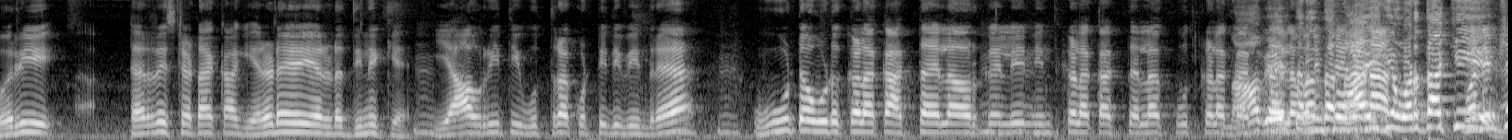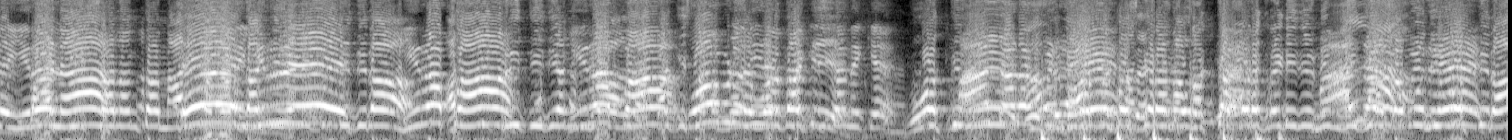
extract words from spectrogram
ಬರೀ ಟೆರರಿಸ್ಟ್ ಅಟ್ಯಾಕ್ ಆಗಿ ಎರಡೇ ಎರಡು ದಿನಕ್ಕೆ ಯಾವ ರೀತಿ ಉತ್ತರ ಕೊಟ್ಟಿದೀವಿ ಅಂದ್ರೆ ಊಟ ಹುಡ್ಕೊಳಕ್ ಆಗ್ತಾ ಇಲ್ಲ ಅವ್ರ ಕೈಲಿ ನಿಂತ್ಕೊಳಕ್ ಆಗ್ತಾ ಇಲ್ಲ ಕೂತ್ಕೊಳಕ್ ಆಗ್ತಾ ಇಲ್ಲ ಒಂದ್ ನಿಮಿಷ ನಾಯಿಗೆ ಇರೋಣ. ಹೊಡ್ದಾಕಿ. ಒಂದ್ ನಿಮಿಷ ಇರೋಣ. ಪಾಕಿಸ್ತಾನ ಅಂತ ನಾಯಿಗೆ ಏ, ಹೊಡ್ದಾಕಿ ಇರ್ರಿ. ನಿಂತಿದ್ದೀರಾ? ಇರಪ್ಪ. ಅಷ್ಟು ಪ್ರೀತಿ ಇದೆಯಾ ನಿಮ್ಗೆ? ಇರಪ್ಪ. ಪಾಕಿಸ್ತಾನ ಹೋಗ್ಬಿಡು ಮೇಲೆ ನೀನು ಹೊಡ್ದಾಕಿ. ಪಾಕಿಸ್ತಾನಕ್ಕೆ. ಹೋಗ್ತೀವಿ. ಮಾತಾಡಕ್ ಬಿಡಿ. ಭಾರತಕ್ಕೋಸ್ಕರ ನಾವು ರಕ್ತ ಕೊಡಕ್ ready ಇದೀವಿ. ನಿಮ್ ಅಲ್ಲ, ಜೊತೆ ತಪ್ಪು ನೀವು ಹೋಗ್ತೀರಾ?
